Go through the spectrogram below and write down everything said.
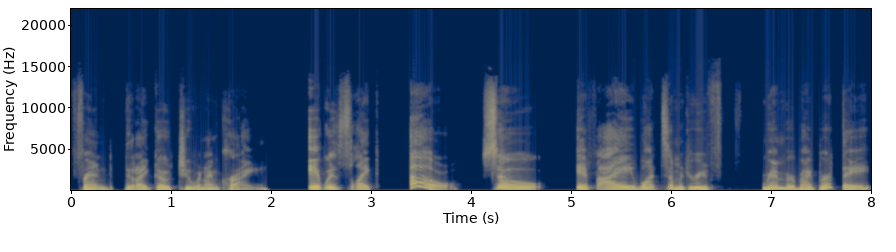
friend that I go to when I'm crying. It was like, oh, so if I want someone to re- remember my birthday,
